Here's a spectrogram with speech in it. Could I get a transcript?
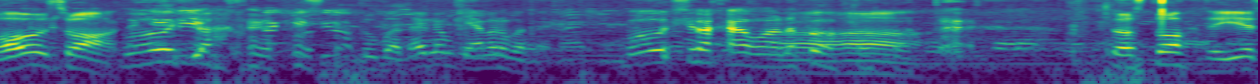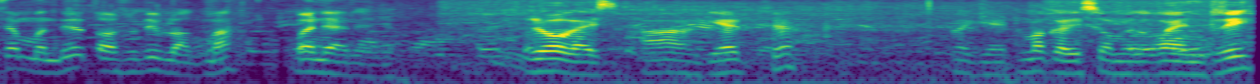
બહુ શોખ. બહુ શોખ. તું બતાય ને કેમેરા બતાય. બહુ શોખ આવવાનો. હા. દોસ્તો જઈએ છીએ મંદિર તો સુધી બ્લોગમાં બન્યા રહેજો. જો ગાઈસ હા ગેટ છે. ગેટમાં કરીશું અમે લોકો એન્ટ્રી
